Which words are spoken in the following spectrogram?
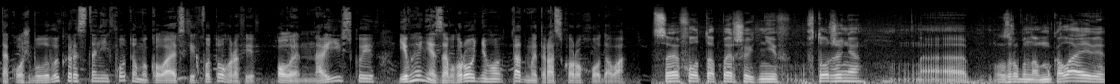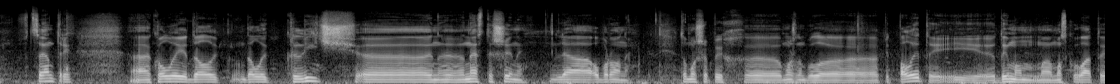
Також були використані фото миколаївських фотографів Олени Нараївської, Євгенія Завгороднього та Дмитра Скороходова. Це фото перших днів вторгнення, е, зроблено в Миколаєві, центрі, е, коли дали, дали кліч е, нести шини для оборони. Тому щоб їх е, можна було підпалити і димом маскувати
